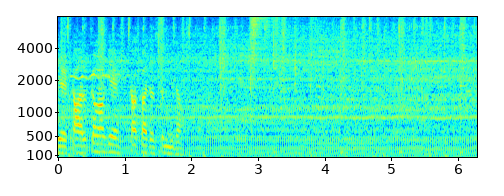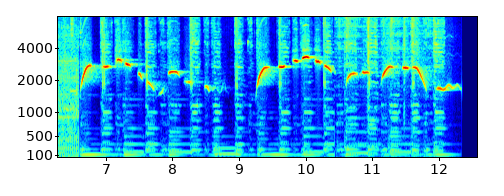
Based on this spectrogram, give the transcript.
아, 이제 깔끔하게 깎아졌습니다.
